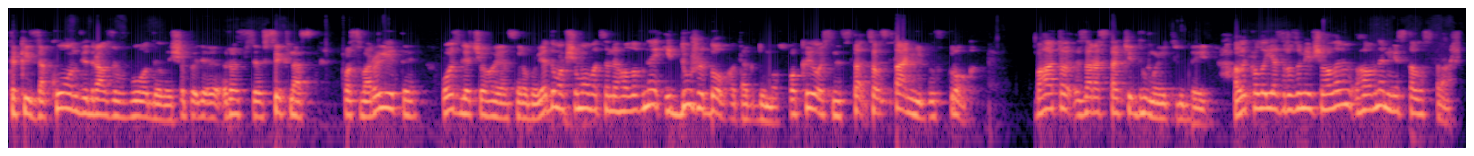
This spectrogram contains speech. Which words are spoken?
такий закон, відразу вводили, щоб е, роз, всіх нас посварити. Ось для чого я це робив. Я думав, що мова це не головне, і дуже довго так думав, поки ось не ста... це останній був крок. Багато зараз так і думають людей. Але коли я зрозумів, що головне, головне мені стало страшно.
